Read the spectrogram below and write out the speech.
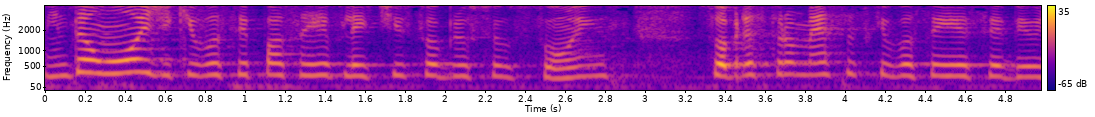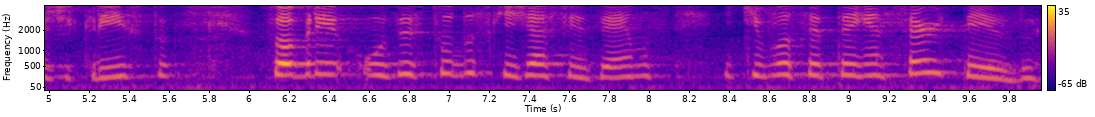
Então hoje que você possa refletir sobre os seus sonhos, sobre as promessas que você recebeu de Cristo, sobre os estudos que já fizemos e que você tenha certeza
